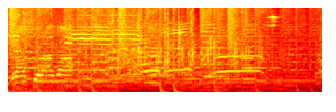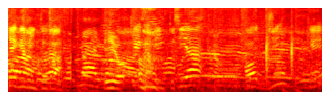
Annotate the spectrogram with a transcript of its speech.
Grazie raga Chi è che ha vinto qua? Io. Chi è che ha vinto? Sia oggi che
